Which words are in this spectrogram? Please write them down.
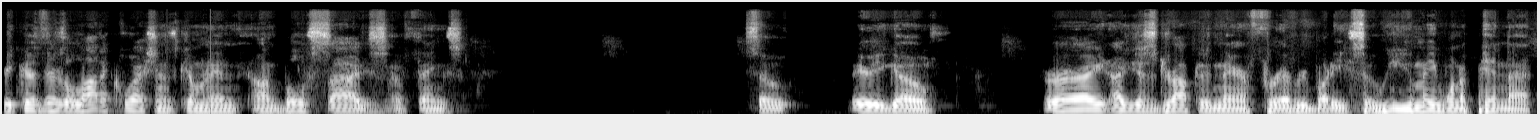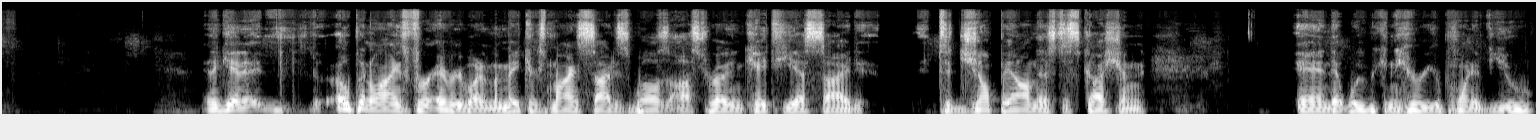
because there's a lot of questions coming in on both sides of things. So there you go. All right, I just dropped it in there for everybody. So you may want to pin that. And again, open lines for everybody on the Matrix Mind side as well as Australian KTS side to jump in on this discussion, and that way we can hear your point of view.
